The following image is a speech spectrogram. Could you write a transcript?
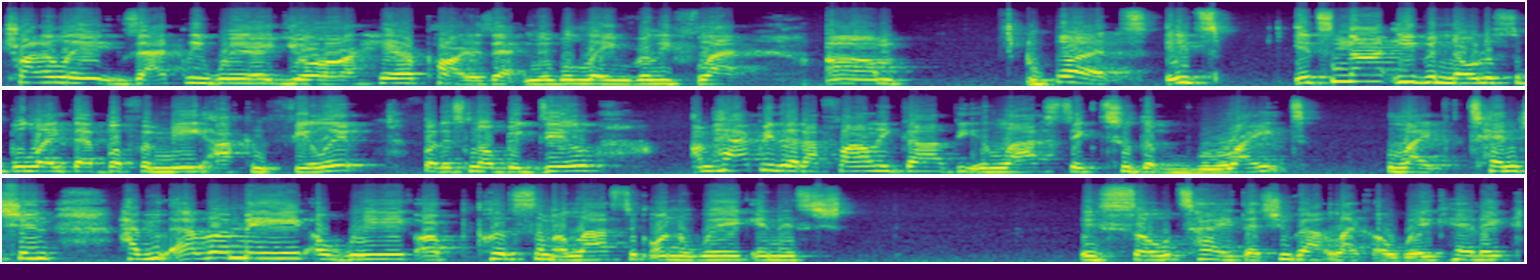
try to lay exactly where your hair part is at and it will lay really flat. Um, but it's it's not even noticeable like that, but for me, I can feel it, but it's no big deal. I'm happy that I finally got the elastic to the right like tension. Have you ever made a wig or put some elastic on the wig and it's is so tight that you got like a wig headache.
